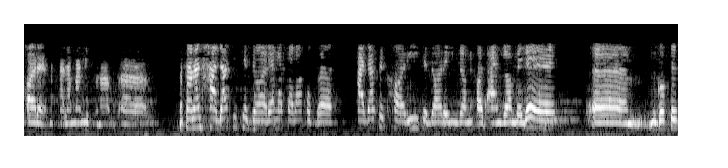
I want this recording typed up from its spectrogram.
آره مثلا من می‌تونم مثلا هدفی که داره مثلا خب هدف کاری که داره اینجا می‌خواد انجام بده میگفتش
